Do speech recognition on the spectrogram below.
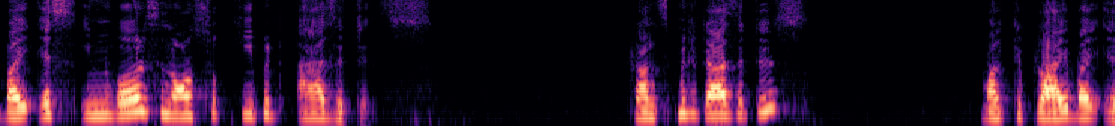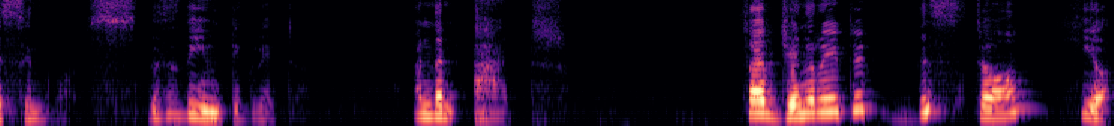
by S inverse and also keep it as it is. Transmit it as it is, multiply by S inverse. This is the integrator and then add. So, I have generated this term here.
